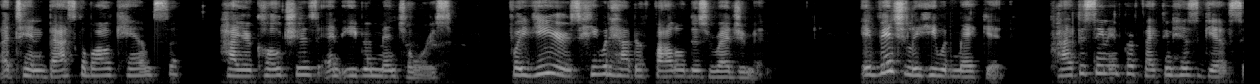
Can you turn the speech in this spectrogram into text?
attend basketball camps, hire coaches, and even mentors. For years, he would have to follow this regimen. Eventually, he would make it, practicing and perfecting his gifts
